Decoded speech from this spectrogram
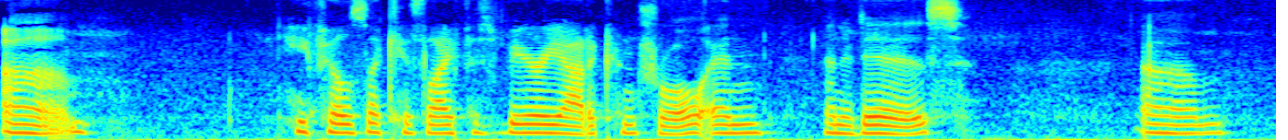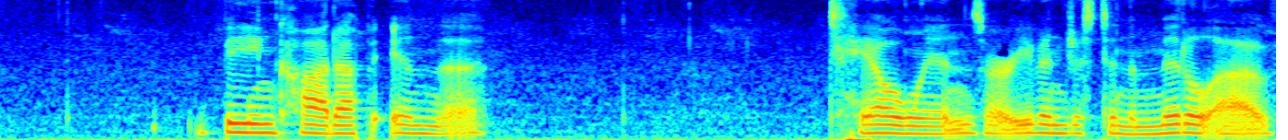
Um, he feels like his life is very out of control, and, and it is. Um, being caught up in the tailwinds or even just in the middle of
